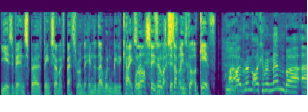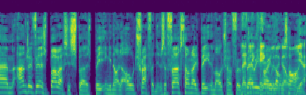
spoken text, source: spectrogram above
years a bit, and Spurs being so much better under him, that that wouldn't be the case. Well, So last I season feel was like something's got to give. I, I, rem- I can remember um, Andre Villas Boas' Spurs beating United at Old Trafford. It was the first time they'd beaten them at Old Trafford for a Ledley very, King very long time. Yeah.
